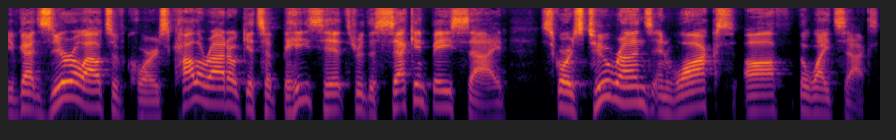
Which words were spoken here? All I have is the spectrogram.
You've got zero outs, of course. Colorado gets a base hit through the second base side, scores two runs, and walks off the White Sox.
